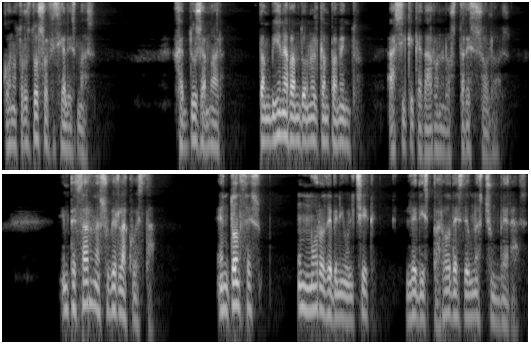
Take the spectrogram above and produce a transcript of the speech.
con otros dos oficiales más. Haddou Jamar también abandonó el campamento, así que quedaron los tres solos. Empezaron a subir la cuesta. Entonces, un moro de Beniulchik le disparó desde unas chumberas,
